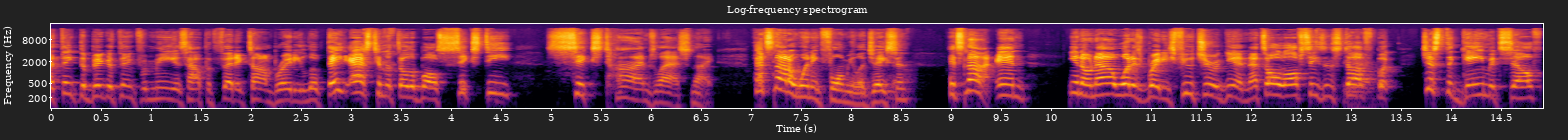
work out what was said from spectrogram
I think the bigger thing for me is how pathetic Tom Brady looked. They asked him to throw the ball 66 times last night. That's not a winning formula, Jason. It's not. And, you know, now what is Brady's future? Again, that's all offseason stuff, yeah. but just the game itself,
